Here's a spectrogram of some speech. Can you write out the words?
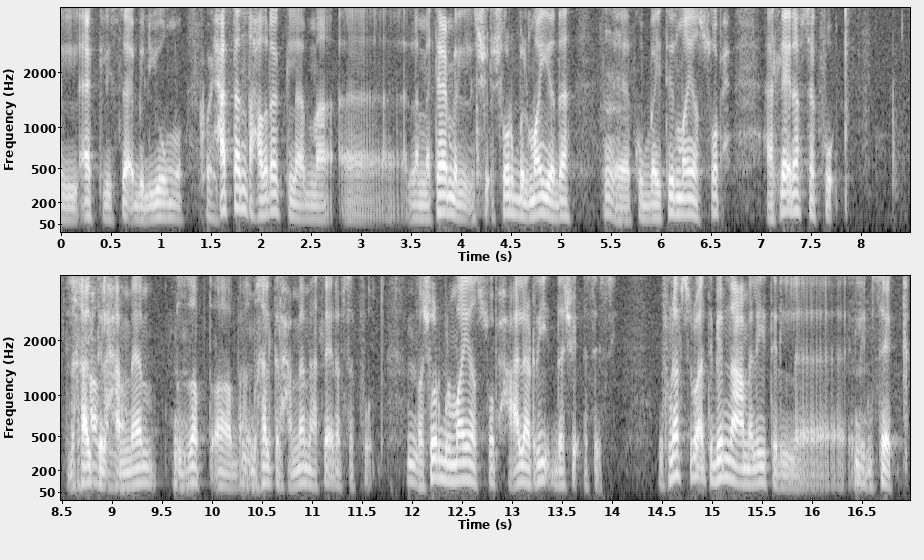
الأكل يستقبل يومه كويس. حتى أنت حضرتك لما آه لما تعمل شرب المية ده آه كوبايتين مية الصبح هتلاقي نفسك فقت. دخلت. الحمام بالظبط آه دخلت الحمام هتلاقي نفسك فقت. فشرب المية الصبح على الريق ده شيء أساسي. وفي نفس الوقت بيمنع عملية ال- الإمساك.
